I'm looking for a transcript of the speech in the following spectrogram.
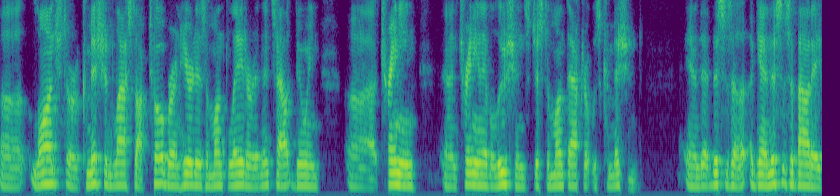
uh, launched or commissioned last October, and here it is a month later, and it's out doing uh, training and training evolutions just a month after it was commissioned. And uh, this is a again, this is about a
